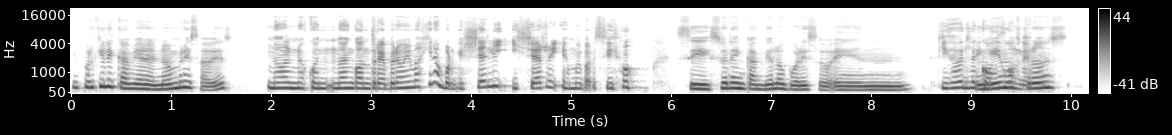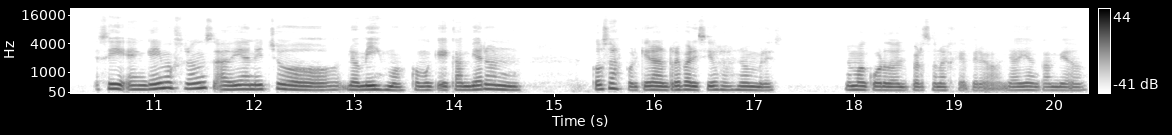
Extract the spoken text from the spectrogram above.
¿Y por qué le cambian el nombre, sabes? No, no, encontré, pero me imagino porque Shelly y Sherry es muy parecido. Sí, suelen cambiarlo por eso. En, Quizás le en Game of. Thrones. Sí, en Game of Thrones habían hecho lo mismo. Como que cambiaron cosas porque eran re parecidos los nombres. No me acuerdo del personaje, pero le habían cambiado.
